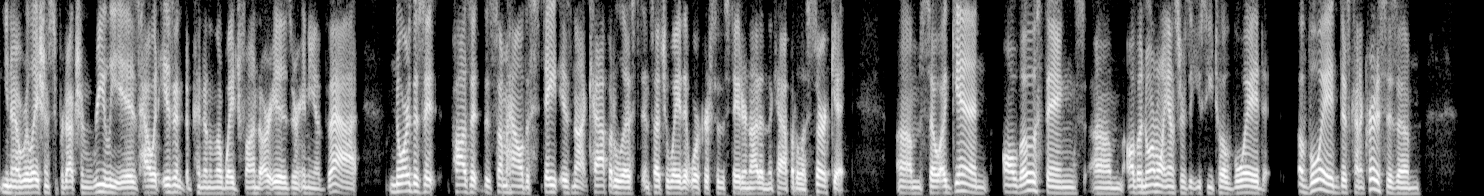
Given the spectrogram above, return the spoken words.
you know relations to production really is how it isn't dependent on the wage fund or is or any of that nor does it posit that somehow the state is not capitalist in such a way that workers for the state are not in the capitalist circuit. Um, so again, all those things, um, all the normal answers that you see to avoid avoid this kind of criticism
